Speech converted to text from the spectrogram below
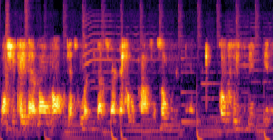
once you pay that loan off, guess what? You got to start that whole process over again. Hopefully, you didn't get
